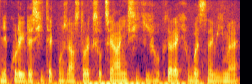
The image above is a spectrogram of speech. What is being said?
několik desítek, možná stovek sociálních sítích, o kterých vůbec nevíme.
